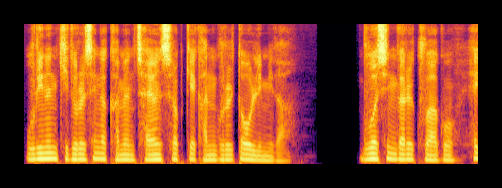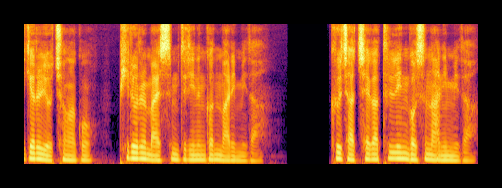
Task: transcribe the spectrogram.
우리는 기도를 생각하면 자연스럽게 간구를 떠올립니다. 무엇인가를 구하고 해결을 요청하고 필요를 말씀드리는 것 말입니다. 그 자체가 틀린 것은 아닙니다.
